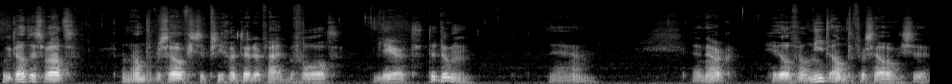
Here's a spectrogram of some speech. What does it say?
Ook dat is wat een antroposofische psychotherapeut bijvoorbeeld leert te doen. En ook heel veel niet-antroposofische,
